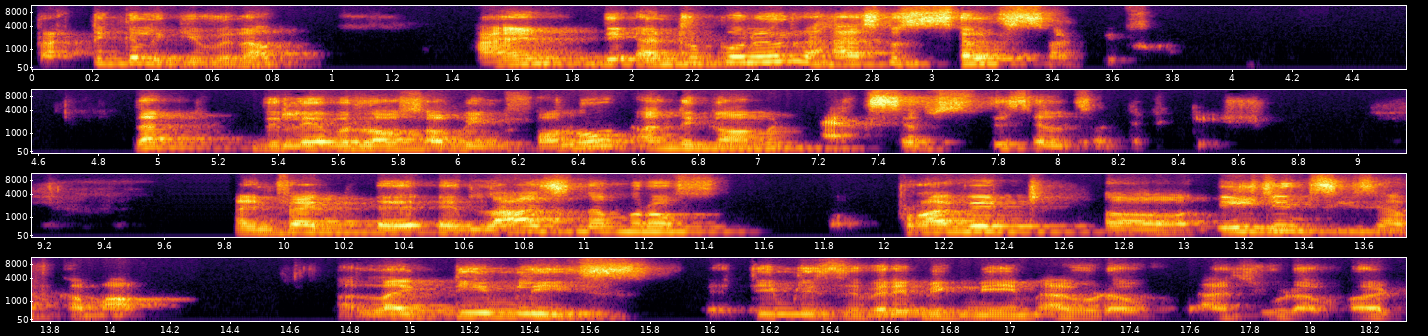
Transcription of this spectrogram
practically given up, and the entrepreneur has to self-certify that the labor laws are being followed, and the government accepts the self-certification. In fact, a, a large number of private uh, agencies have come up, uh, like TeamLease. TeamLease is a very big name, I would have, as you would have heard.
